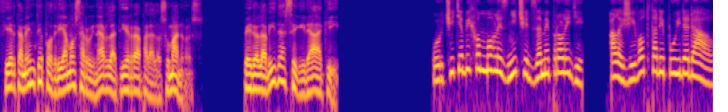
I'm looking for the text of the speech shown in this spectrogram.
Ciertamente podríamos arruinar la Tierra para los humanos. Pero la vida seguirá aquí. Určitě bychom mohli zničit Zemi pro lidi. Ale život tady půjde dál.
